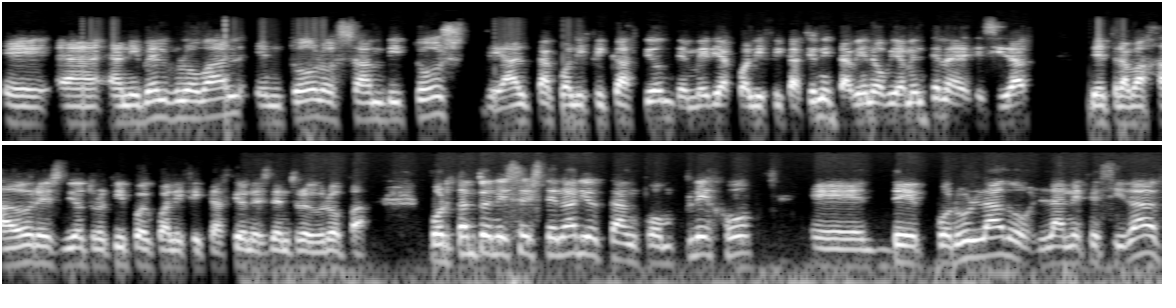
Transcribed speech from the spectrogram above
eh, a, nivel global en todos los ámbitos de alta cualificación, de media cualificación y también obviamente la necesidad de trabajadores de otro tipo de cualificaciones dentro de Europa. Por tanto, en ese escenario tan complejo de, por un lado, la necesidad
